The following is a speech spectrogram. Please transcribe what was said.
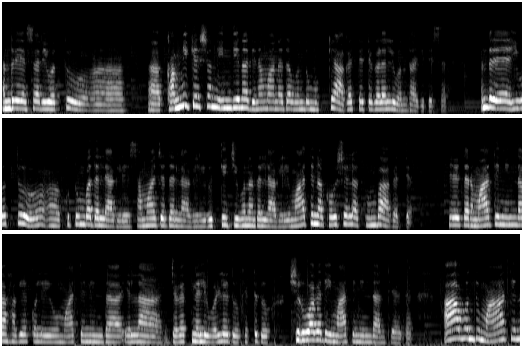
ಅಂದ್ರೆ ಸರ್ ಇವತ್ತು ಕಮ್ಯುನಿಕೇಶನ್ ಇಂದಿನ ದಿನಮಾನದ ಒಂದು ಮುಖ್ಯ ಅಗತ್ಯತೆಗಳಲ್ಲಿ ಒಂದಾಗಿದೆ ಸರ್. ಅಂದ್ರೆ ಇವತ್ತು ಆ, ಕುಟುಂಬದಲ್ಲಾಗ್ಲಿ ಸಮಾಜದಲ್ಲಾಗ್ಲಿ ವೃತ್ತಿ ಜೀವನದಲ್ಲಾಗ್ಲಿ ಮಾತಿನ ಕೌಶಲ್ಯ ತುಂಬಾ ಅಗತ್ಯ. ಹೇಳ್ತಾರೆ ಮಾತಿನಿಂದ ಹಗೆ ಕೊಲೆಯು ಮಾತಿನಿಂದ ಎಲ್ಲ ಜಗತ್ತಿನಲ್ಲಿ ಒಳ್ಳೇದು ಕೆಟ್ಟದು ಶುರುವಾಗದು ಈ ಮಾತಿನಿಂದ ಅಂತ ಹೇಳ್ತಾರೆ. ಆ ಒಂದು ಮಾತಿನ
